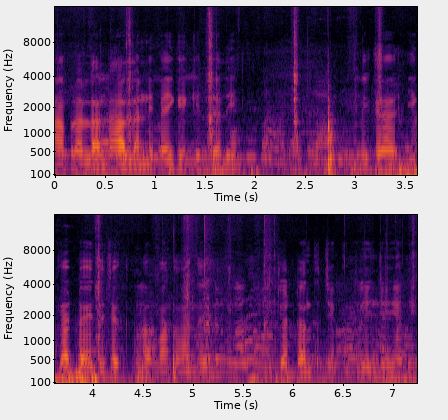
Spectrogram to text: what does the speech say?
నాపరల్లా రాళ్ళన్నీ పైకి ఎక్కించాలి. ఇక ఈ గడ్డ అయితే చెక్కుతున్నారు కొంతమంది. ఈ గడ్డ అంతా చెక్కి క్లీన్ చేయాలి.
